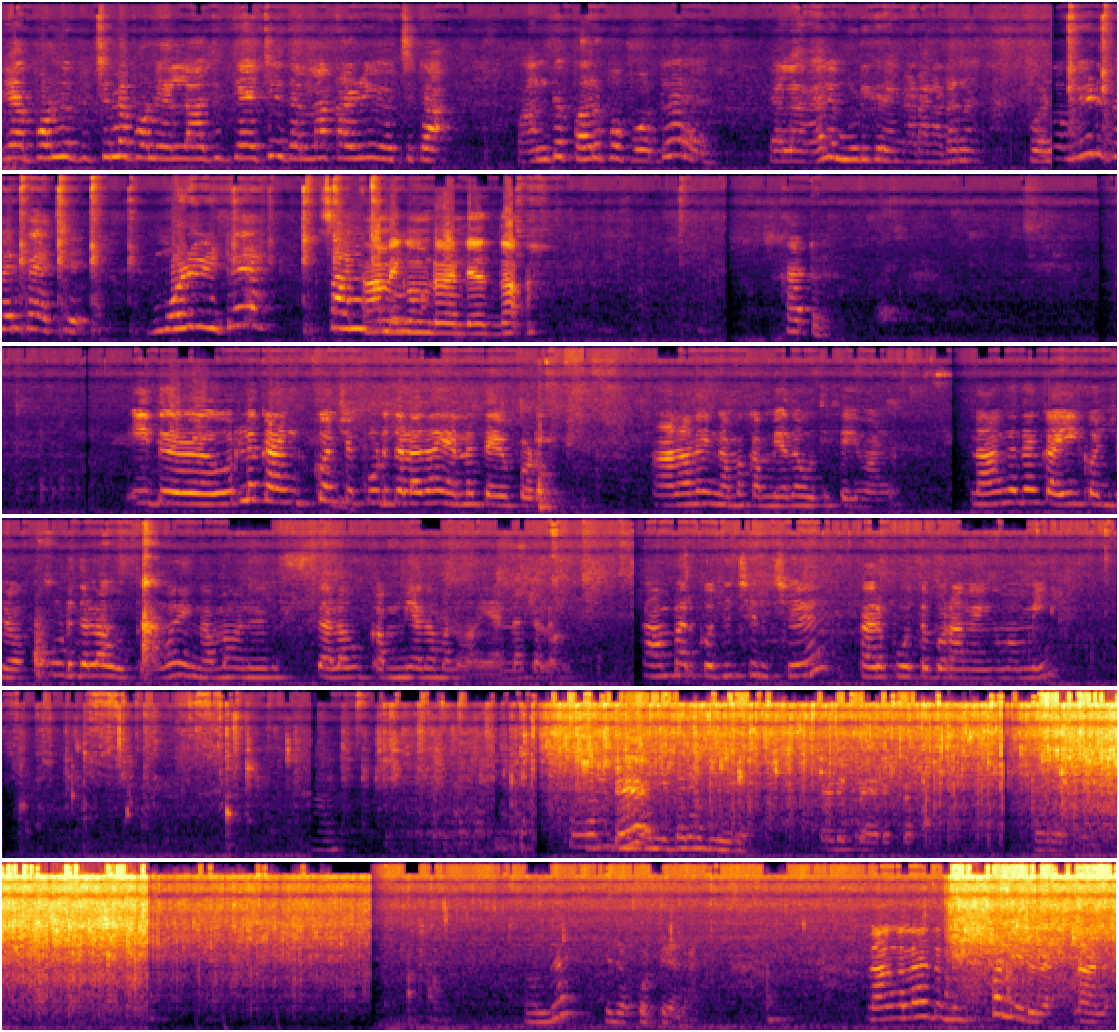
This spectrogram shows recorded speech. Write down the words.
என் பொண்ணு சின்ன பொண்ணு எல்லாத்தையும் தேய்ச்சி இதெல்லாம் கழுவி வச்சுட்டா. வந்து பருப்பை போட்டு எல்லா வேலையும் முடிக்கிறேன் கட கடன்னு. வீடு பெருக்காச்சு மொழிவிட்டு சாமி கும்பிட வேண்டியதுதான். காட்டு. இது உருளைக்கிழங்கு கொஞ்சம் கூடுதலா தான் எண்ணெய் தேவைப்படும். ஆனாலும் எங்க அம்மா கம்மியா தான் ஊத்தி செய்வாங்க. நாங்க தான் கை கொஞ்சம் கூடுதலா ஊத்துவோம். எங்க அம்மா வந்து செலவு கம்மியா தான் பண்ணுவாங்க எண்ணெய் செலவு. சாம்பார் கொதிச்சிருச்சு. பருப்பு ஊத்த போறாங்க எங்க மம்மி. பூண்டு எடுக்க எடுக்க. வந்து இதை கொட்டிடுறேன் நாங்களாம் இதை மிக்ஸ் பண்ணிடல நான்.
